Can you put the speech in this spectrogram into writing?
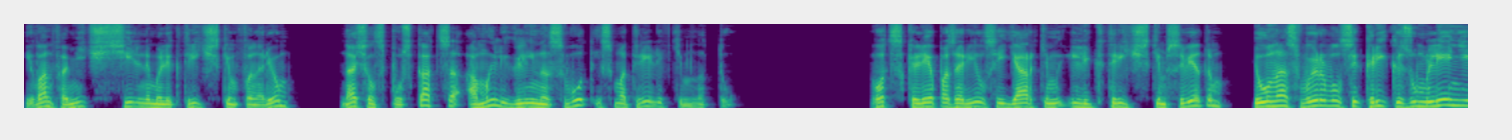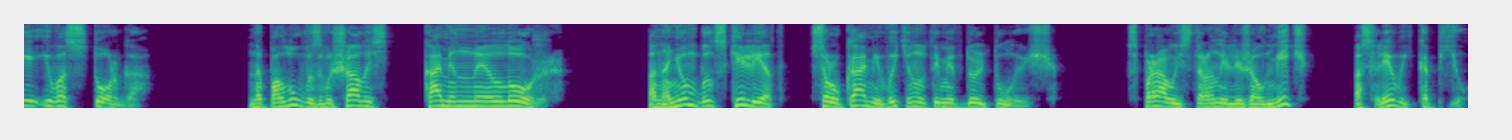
Иван Фомич с сильным электрическим фонарем начал спускаться, а мы легли на свод и смотрели в темноту. Вот склеп озарился ярким электрическим светом, и у нас вырвался крик изумления и восторга. На полу возвышалась каменная ложа, а на нем был скелет с руками, вытянутыми вдоль туловища. С правой стороны лежал меч, а с левой — копье.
